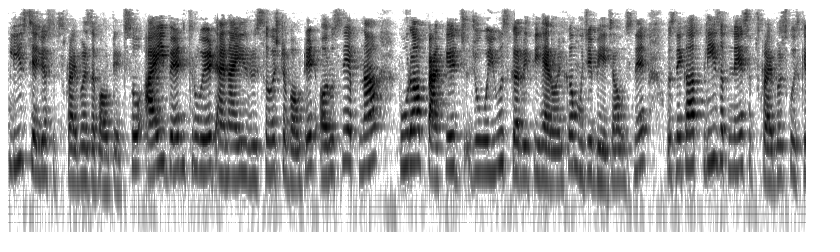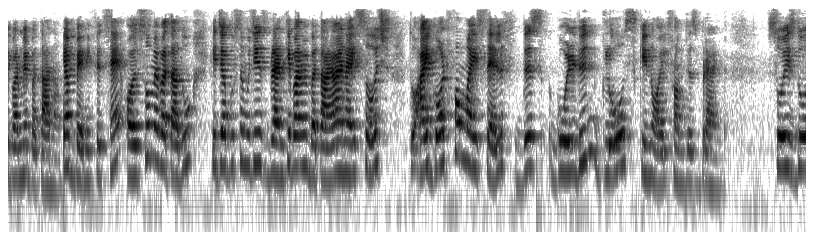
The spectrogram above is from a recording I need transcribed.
please tell your subscribers about it so I went through it and I research about it और उसने अपना पूरा पैकेज जो वो यूज़ कर रही थी हेयर ऑयल का मुझे भेजा उसने। उसने कहा प्लीज़ अपने सब्सक्राइबर्स को इसके बारे में बताना क्या बेनिफिट्स हैं? ऑल्सो मैं बता दूँ कि जब उसने मुझे इस ब्रांड के बारे में बताया and I search So I got for myself this golden glow skin oil from this brand. So so, इस दो,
